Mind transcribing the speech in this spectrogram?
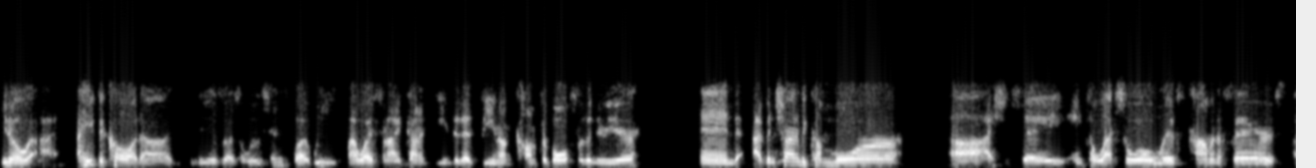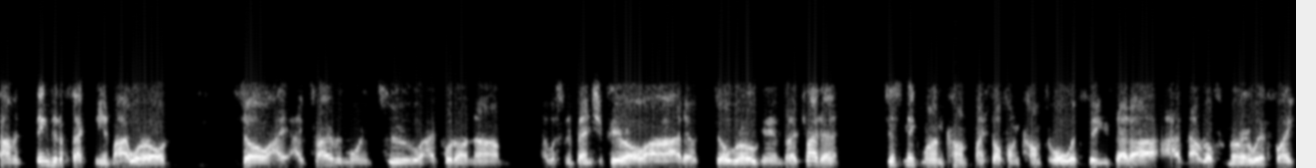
you know, I, I hate to call it uh, New Year's resolutions, but we, my wife and I, kind of deemed it as being uncomfortable for the new year. And I've been trying to become more, uh, I should say, intellectual with common affairs, common things that affect me in my world. So I, I try every morning too. I put on, um, I listen to Ben Shapiro a lot, or Joe Rogan, but I try to just make my uncom- myself uncomfortable with things that uh, I'm not real familiar with, like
